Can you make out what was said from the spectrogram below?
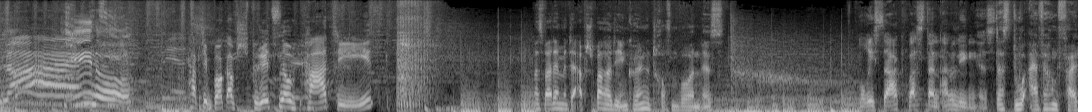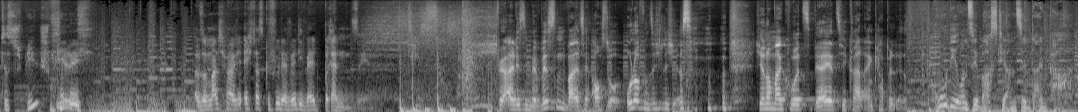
Nein! Habt ihr Bock auf Spritzen und Partys? Was war denn mit der Absprache, die in Köln getroffen worden ist? Maurice, sag, was dein Anliegen ist. Dass du einfach ein falsches Spiel spielst. Also manchmal habe ich echt das Gefühl, der will die Welt brennen sehen. Für all die es nicht mehr wissen, weil es ja auch so unoffensichtlich ist, hier nochmal kurz, wer jetzt hier gerade ein Couple ist. Rudi und Sebastian sind ein Paar.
